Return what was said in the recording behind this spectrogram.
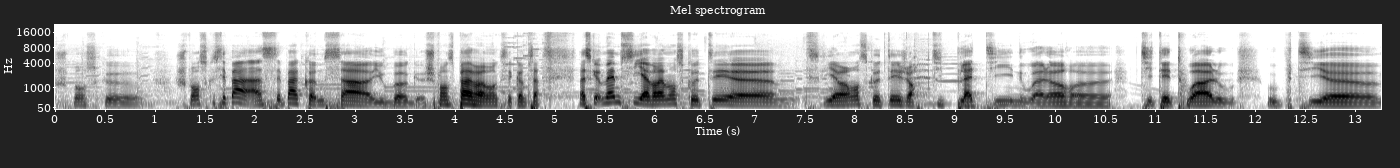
Je pense que... Je pense que c'est pas, c'est pas comme ça, Ubog. Je pense pas vraiment que c'est comme ça. Parce que même s'il y a vraiment ce côté, euh, s'il y a vraiment ce côté genre petite platine ou alors euh, petite étoile ou, ou petit, euh,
